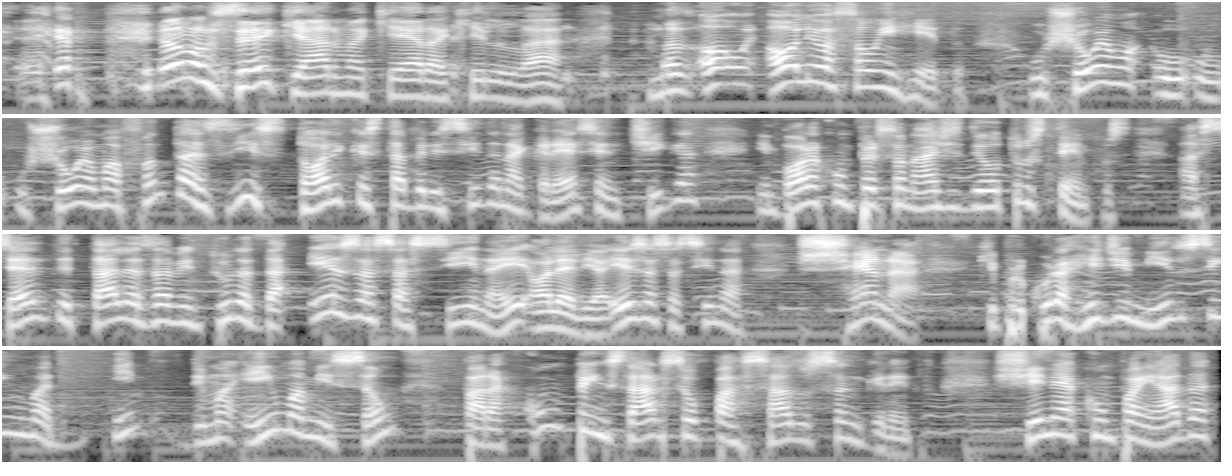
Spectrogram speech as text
Eu não sei que arma que era aquilo lá. Mas olha só o enredo. O show, é uma, o, o- show é uma fantasia histórica estabelecida na Grécia Antiga, embora com personagens de outros tempos. A série detalha as aventuras da ex-assassina, e- olha ali, a ex-assassina Xena, que procura redimir-se em uma, em, uma- em uma missão para compensar seu passado sangrento. Xena é acompanhada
